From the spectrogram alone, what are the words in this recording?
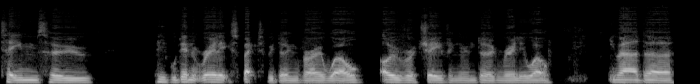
teams who people didn't really expect to be doing very well, overachieving and doing really well. You had uh,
